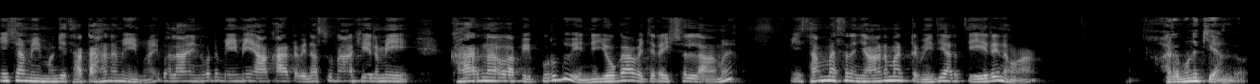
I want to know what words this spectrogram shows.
එනිසා මේ මගේ සටහන මේමයි බලනකොට මේ මේ ආකාරයට වෙනස් වුණා කියලා මේ කාරණාව අපි පුරුදු වෙන්නේ යෝගාවචර ඉස්සල්ලාම මේ සම්මස්තන ඥාන මට්ටමේදී අර තේරෙනවා අරමුණ කියනවා.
